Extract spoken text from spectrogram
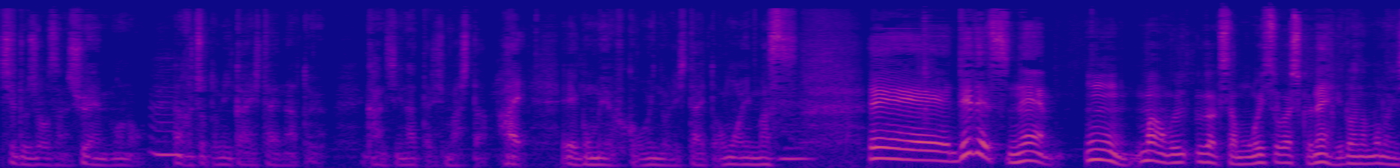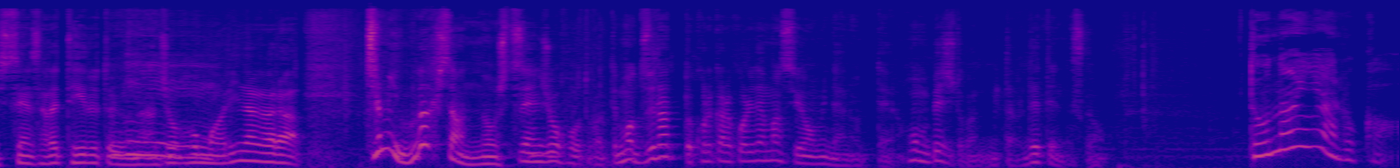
シドさん主演もの、なんかちょっと見返したいなという感じになったりしました。はい。えーご冥福をお祈りしたいと思います。えーでですね、うん、まあ、う宇垣さんもお忙しくね、いろんなものに出演されているというような情報もありながら、ちなみに宇垣さんの出演情報とかって、もうずらっとこれからこれ出ますよみたいなのって、ホームページとか見たら出てるんですか？どなんやろか？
